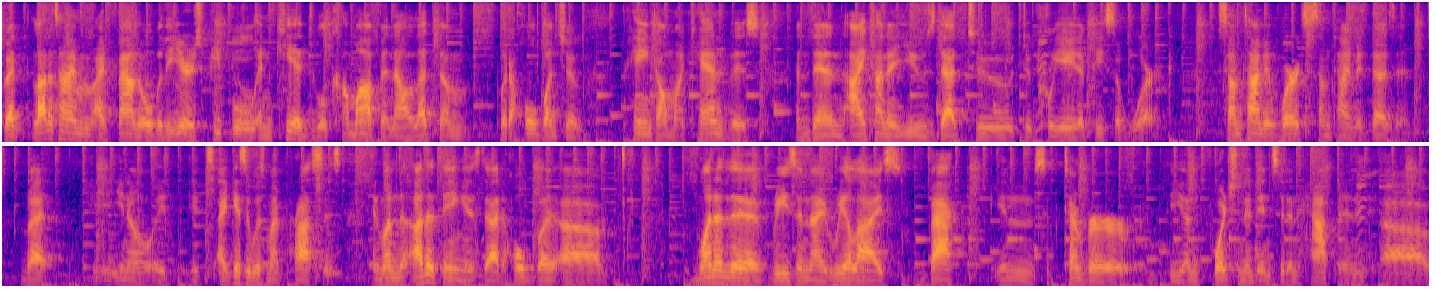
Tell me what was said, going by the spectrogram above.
But a lot of time I found over the years, people and kids will come up and I'll let them put a whole bunch of paint on my canvas and then I kind of use that to, to create a piece of work. Sometimes it works, sometimes it doesn't. But you know, it, it's, I guess it was my process. And one the other thing is that whole, uh, one of the reason I realized back in September, the unfortunate incident happened, uh,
